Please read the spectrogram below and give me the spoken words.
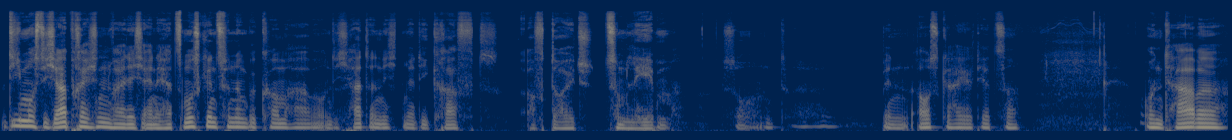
die musste ich abbrechen, weil ich eine Herzmuskelentzündung bekommen habe und ich hatte nicht mehr die Kraft auf Deutsch zum Leben. So und äh, bin ausgeheilt jetzt und habe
